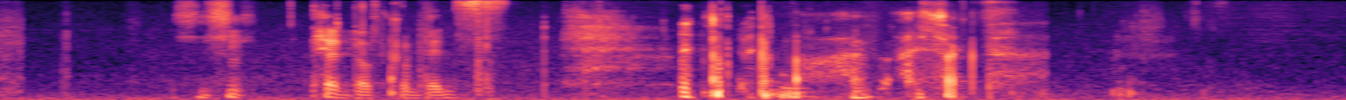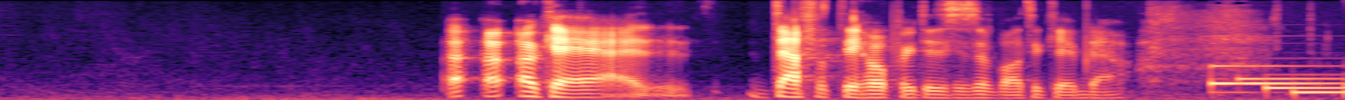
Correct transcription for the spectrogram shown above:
They're not convinced. No, I, I sucked. Uh, uh, okay, I definitely hoping this is about the game now.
